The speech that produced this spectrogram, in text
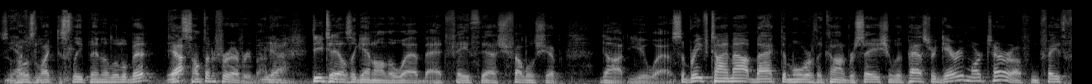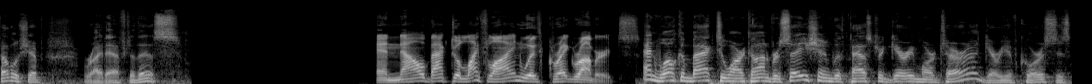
So Yeah. those like to sleep in a little bit, Yeah. that's something for everybody. Yeah. Details again on the web at faith-fellowship.us. A brief timeout. back to more of the conversation with Pastor Gary Mortara from Faith Fellowship right after this. And now back to Lifeline with Craig Roberts. And welcome back to our conversation with Pastor Gary Mortara. Gary, of course, is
